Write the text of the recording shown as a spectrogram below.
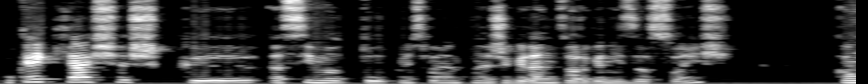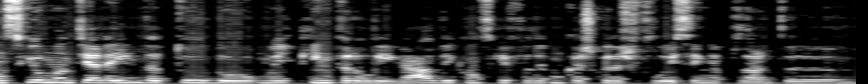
o que é que achas que, acima de tudo, principalmente nas grandes organizações, conseguiu manter ainda tudo meio que interligado e conseguiu fazer com que as coisas fluíssem apesar de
